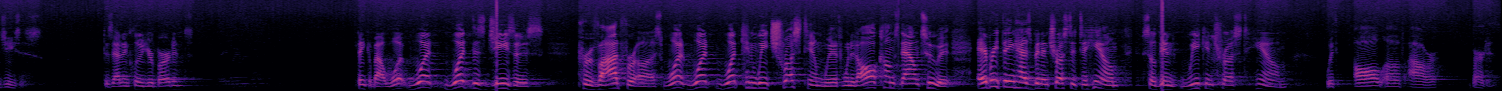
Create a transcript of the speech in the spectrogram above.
To Jesus. Does that include your burdens? Think about what, what, what does Jesus provide for us? What, what, what can we trust Him with when it all comes down to it? Everything has been entrusted to Him, so then we can trust Him with all of our burdens,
